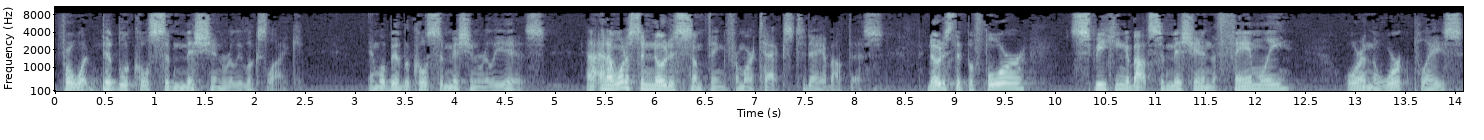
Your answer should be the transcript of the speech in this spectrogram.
for what biblical submission really looks like and what biblical submission really is. And I want us to notice something from our text today about this. Notice that before speaking about submission in the family or in the workplace,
